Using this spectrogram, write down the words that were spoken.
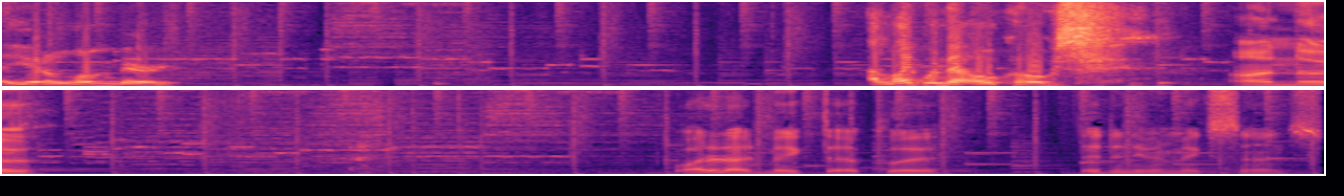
Hey, you had a Lumberry. I like when that Okos. I know. Why did I make that play? That didn't even make sense.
